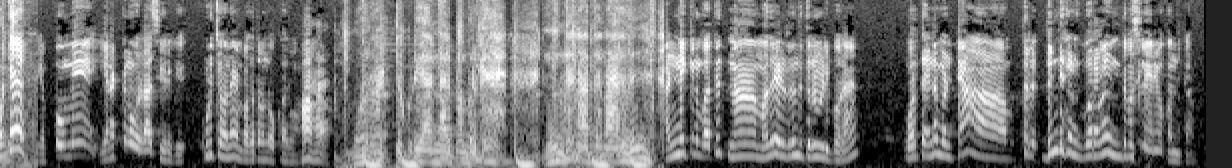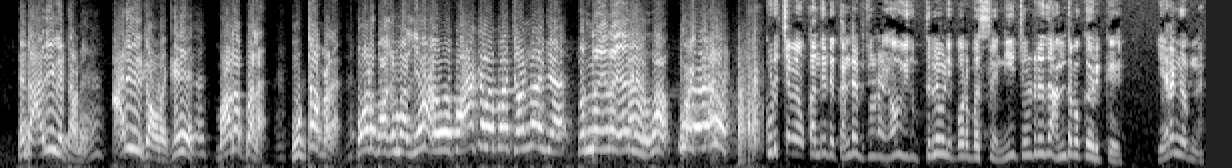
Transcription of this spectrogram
ஓகே எப்பவுமே எனக்குன்னு ஒரு ராசி இருக்கு. குடிச்சவன் தான் என் பக்கத்துல வந்து உட்காருவான். ஆஹா. முரட்டு குடியாரனா இருப்பான் இருக்க இந்த நாத்தனாருது அன்னைக்குன்னு பார்த்து நான் மதுரையில இருந்து திருநெல்வேலி போறேன். ஒருத்தன் என்ன பண்ணிட்டான்? திரு- திண்டுக்கலுக்கு போறவன் இந்த பஸ்ல ஏறி உட்காந்துட்டான் ஏன்டா அறிவு கேட்டவனே? அறிவு இருக்கா உனக்கு? மடப்பல முட்டாப்பல. போட பாக்கணுமா இல்லையா? பாக்கலப்பா சொன்னாங்க. சொன்னாங்கன்னா ஏறி குடிச்சவன் உட்காந்துட்டு கண்டக்டர் சொல்றான் "யோ, இது திருநெல்வேலி போற பஸ் நீ சொல்றது அந்த பக்கம் இருக்கு. இறங்க அப்படின்னு.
